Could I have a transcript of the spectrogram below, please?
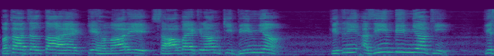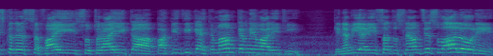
پتا چلتا ہے کہ ہماری صحابہ کرام کی بیویاں کتنی عظیم بیویاں تھیں، کس قدر صفائی، ستھرائی کا پاکیزگی کا اہتمام کرنے والی تھیں کہ نبی علی سط اسلام سے سوال ہو رہے ہیں۔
